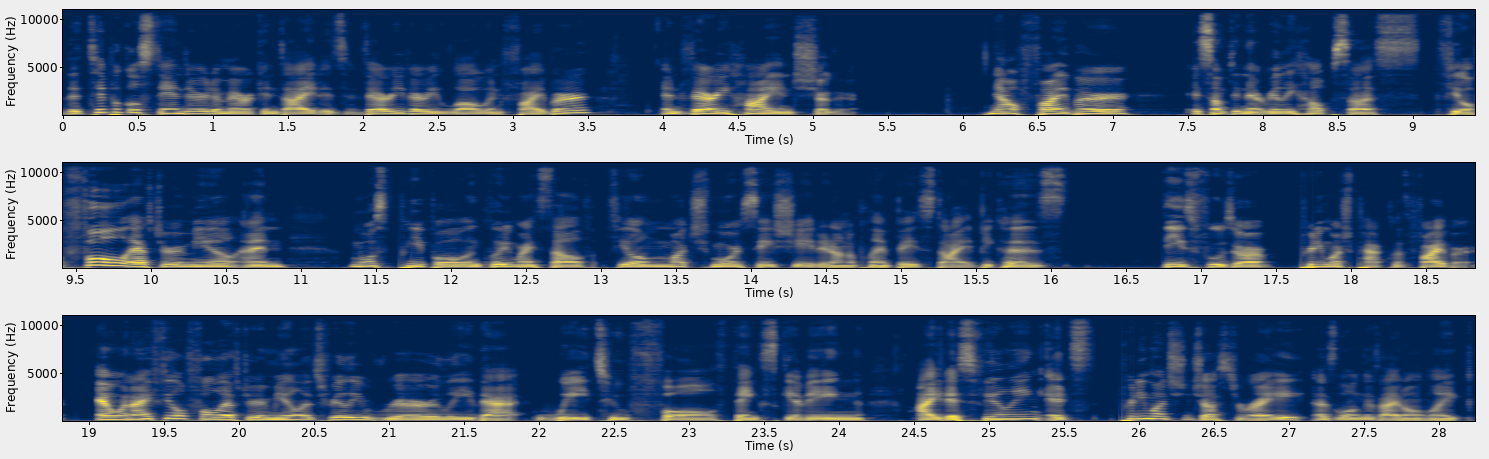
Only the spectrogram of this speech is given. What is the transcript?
the typical standard American diet is very, very low in fiber and very high in sugar. Now, fiber is something that really helps us feel full after a meal, and most people, including myself, feel much more satiated on a plant based diet because these foods are pretty much packed with fiber. And when I feel full after a meal, it's really rarely that way too full Thanksgiving itis feeling. It's pretty much just right as long as I don't like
